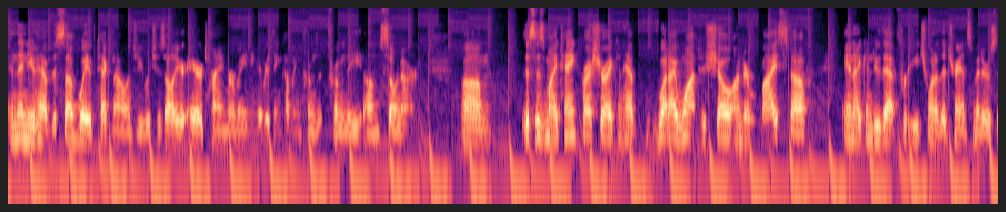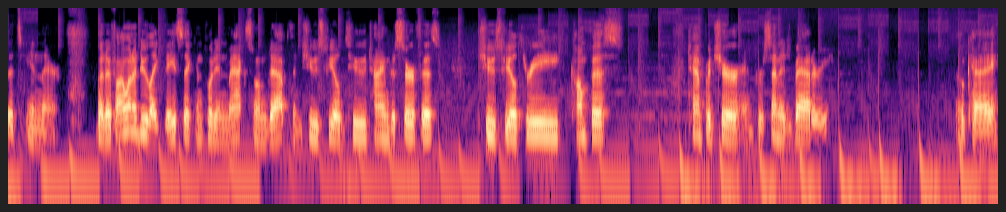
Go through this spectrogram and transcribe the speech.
And then you have the subwave technology, which is all your air time remaining, everything coming from the, from the um, sonar. Um, this is my tank pressure. I can have what I want to show under my stuff, and I can do that for each one of the transmitters that's in there. But if I want to do like basic and put in maximum depth and choose field 2, time to surface, choose field 3, compass, temperature, and percentage battery. Okay.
